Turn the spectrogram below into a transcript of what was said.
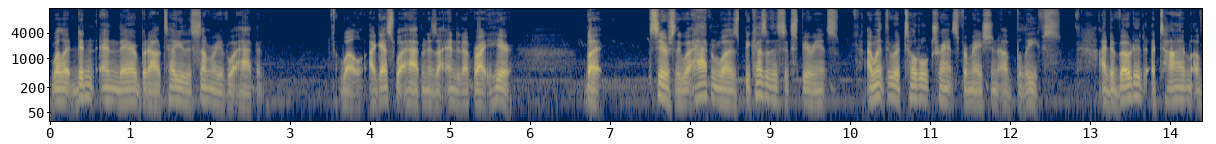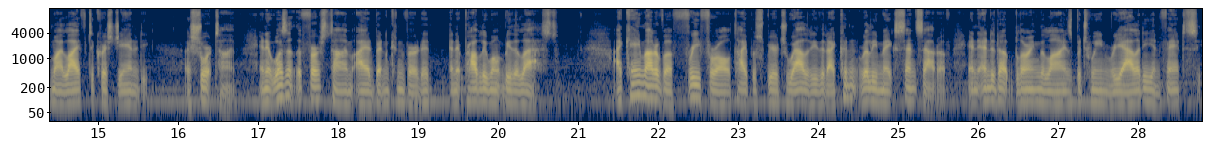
Well, it didn't end there, but I'll tell you the summary of what happened. Well, I guess what happened is I ended up right here. But seriously, what happened was because of this experience, I went through a total transformation of beliefs. I devoted a time of my life to Christianity, a short time, and it wasn't the first time I had been converted, and it probably won't be the last. I came out of a free-for-all type of spirituality that I couldn't really make sense out of and ended up blurring the lines between reality and fantasy.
